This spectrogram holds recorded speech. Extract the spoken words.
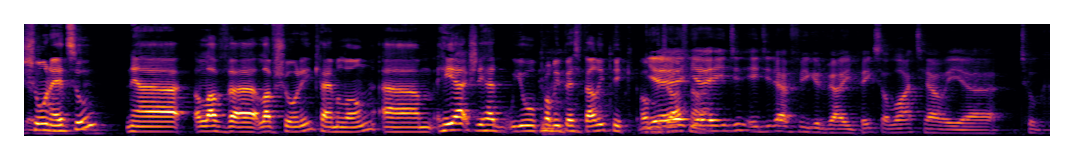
Sean Edsel. Now I love uh, love Shawnee came along. Um, he actually had your probably best value pick of yeah, the draft yeah, he did. He did have a few good value picks. I liked how he uh, took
